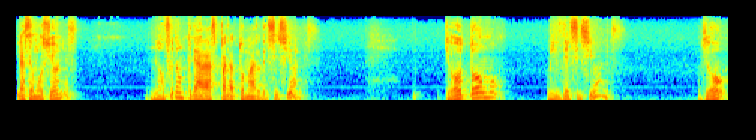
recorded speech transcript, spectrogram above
las emociones no fueron creadas para tomar decisiones. Yo tomo mis decisiones. Yo,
